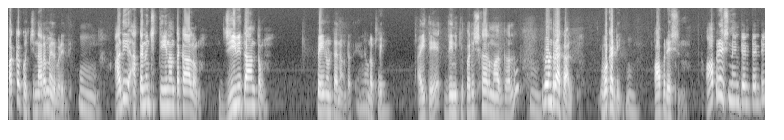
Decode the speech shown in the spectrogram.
పక్కకు వచ్చి నరం మీద పడింది అది అక్కడి నుంచి తీనంత కాలం జీవితాంతం పెయిన్ ఉంటూనే ఉంటుంది నొప్పి. అయితే దీనికి పరిష్కార మార్గాలు రెండు రకాలు. ఒకటి ఆపరేషన్. ఆపరేషన్ ఏంటంటే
